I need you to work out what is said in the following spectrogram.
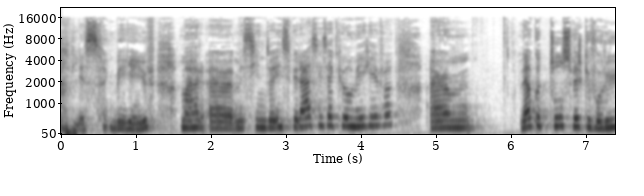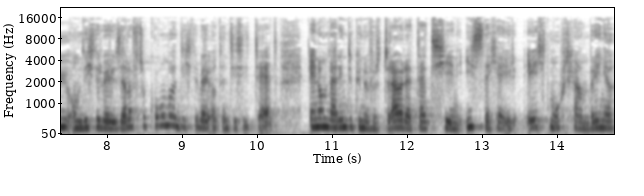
Les, ik ben geen juf. Maar uh, misschien de inspiraties die ik wil meegeven. Um, Welke tools werken voor u om dichter bij jezelf te komen, dichter bij authenticiteit en om daarin te kunnen vertrouwen dat datgene is dat jij hier echt mocht gaan brengen.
